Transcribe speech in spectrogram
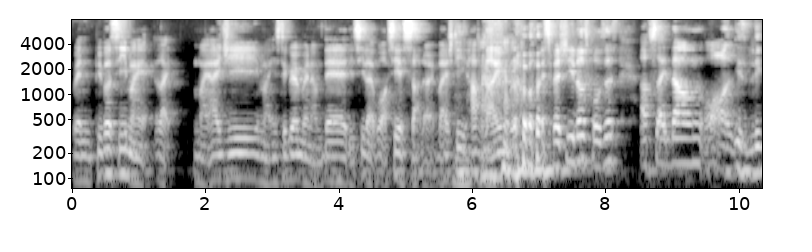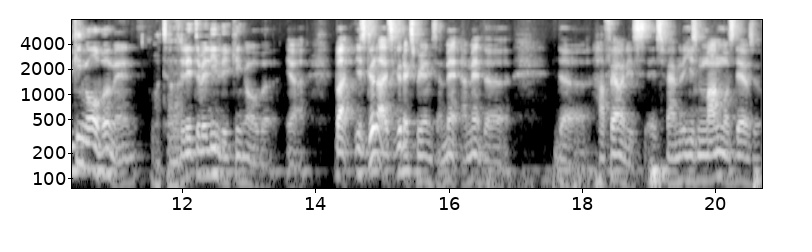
when people see my, like, my IG, my Instagram when I'm there, they see like, wow, see a sad, right? But actually half dying, bro. Especially those poses upside down. Oh, it's leaking all over, man. What's It's literally leaking all over. Yeah. But it's good, lah. It's a good experience. I met I met the the Hafel and his, his family. His mom was there also.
